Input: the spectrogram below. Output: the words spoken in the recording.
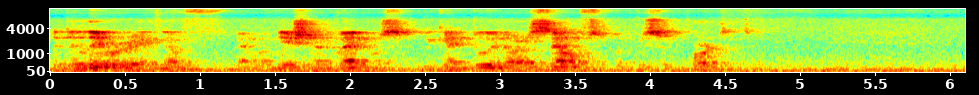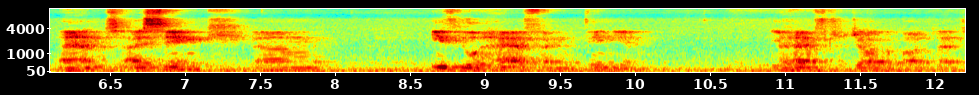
the delivering of ammunition and weapons. We can do it ourselves, but we support it. And I think um, if you have an opinion, you have to talk about that.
